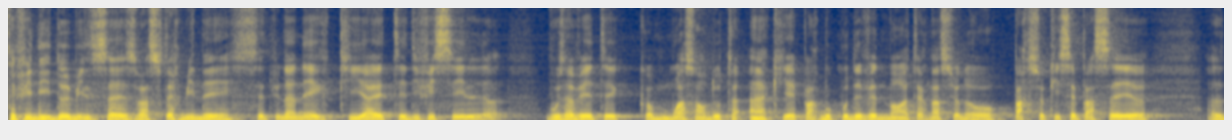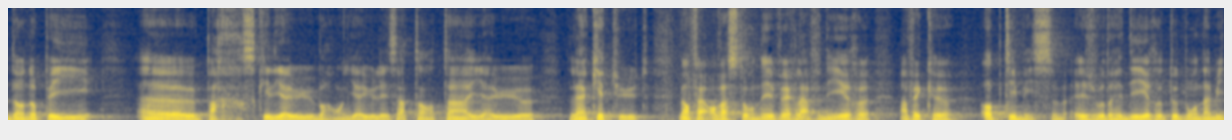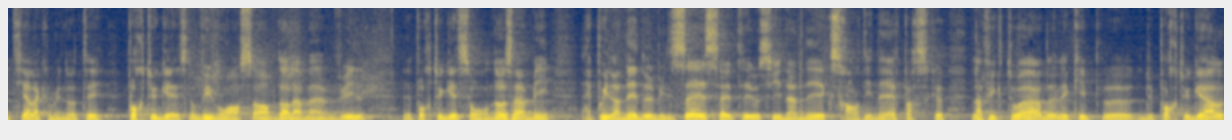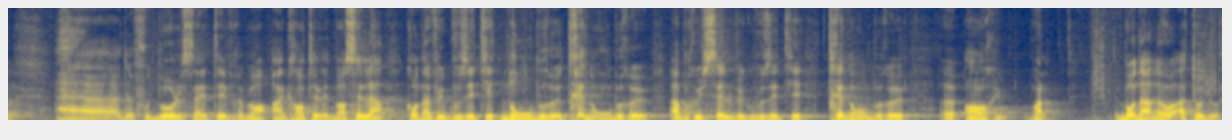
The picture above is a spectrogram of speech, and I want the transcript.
C'est fini, 2016 va se terminer. C'est une année qui a été difficile. Vous avez été, comme moi, sans doute inquiet par beaucoup d'événements internationaux, par ce qui s'est passé euh, dans nos pays, euh, parce qu'il y a eu, bon, il y a eu les attentats, il y a eu euh, l'inquiétude. Mais enfin, on va se tourner vers l'avenir avec optimisme. Et je voudrais dire toute mon amitié à la communauté portugaise. Nous vivons ensemble dans la même ville les Portugais sont nos amis. Et puis l'année 2016, ça a été aussi une année extraordinaire parce que la victoire de l'équipe euh, du Portugal euh, de football, ça a été vraiment un grand événement. C'est là qu'on a vu que vous étiez nombreux, très nombreux à Bruxelles, vu que vous étiez très nombreux euh, en rue. Voilà. Bon anno à todos.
